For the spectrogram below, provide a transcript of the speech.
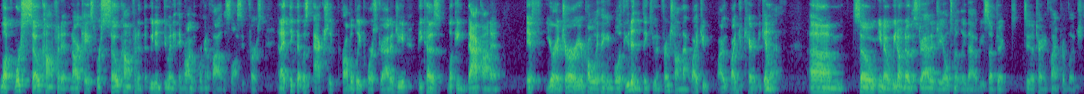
look, we're so confident in our case, we're so confident that we didn't do anything wrong that we're going to file this lawsuit first. And I think that was actually probably poor strategy because looking back on it, if you're a juror, you're probably thinking, well, if you didn't think you infringed on that, why'd you why, why'd you care to begin with? Um, so you know, we don't know the strategy. Ultimately, that would be subject to attorney-client privilege,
